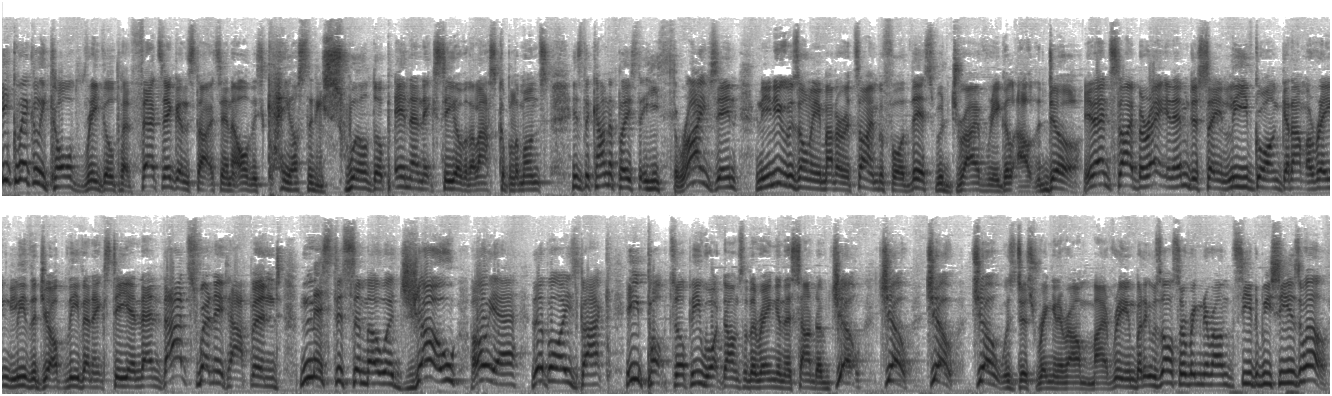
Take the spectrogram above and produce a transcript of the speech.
He quickly called Regal pathetic and started saying that all this chaos that he swirled up in NXT over the last couple of months is the kind of place that he thrives in, and he knew it was only a matter of time before this would drive Regal out the door. He then started berating him, just saying, Leave, go on, get out of my ring, leave the job, leave NXT, and then that's when it happened. Mr. Samoa Joe, oh yeah, the boy's back. He popped up, he walked down to the ring, and the sound of Joe, Joe, Joe, Joe was just ringing around my room, but it was also ringing around the CWC as well.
